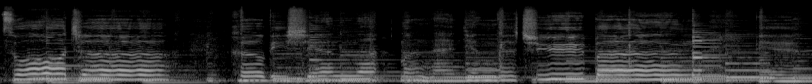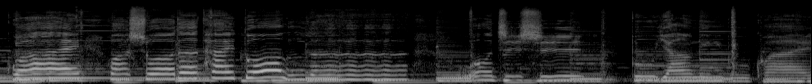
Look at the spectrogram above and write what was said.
作者，何必写那么难演的剧本？别怪话说的太多了，我只是不要你不快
